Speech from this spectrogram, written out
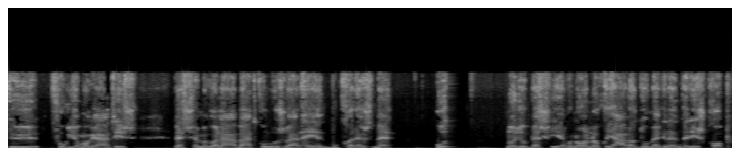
ő fogja magát, és vesse meg a lábát Kolozsvár helyett Bukarestbe, nagyobb esélye van annak, hogy állandó megrendelés kap.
